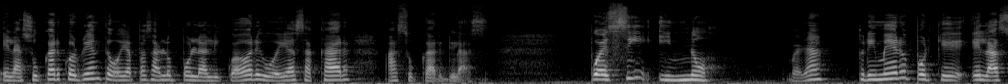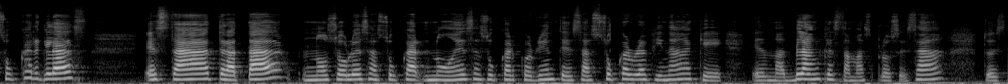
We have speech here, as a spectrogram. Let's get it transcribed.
El azúcar corriente voy a pasarlo por la licuadora y voy a sacar azúcar glass. Pues sí y no, ¿verdad? Primero porque el azúcar glass está tratada, no solo es azúcar, no es azúcar corriente, es azúcar refinada que es más blanca, está más procesada. Entonces,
